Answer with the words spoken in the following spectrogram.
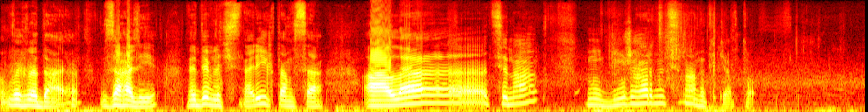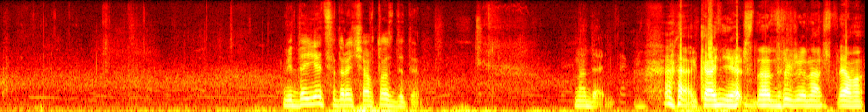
Виглядає взагалі, не дивлячись на рік, там все. Але ціна, ну дуже гарна ціна на таке авто. Віддається, до речі, авто з дитини. На день. Звісно, дружина ж прямо.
